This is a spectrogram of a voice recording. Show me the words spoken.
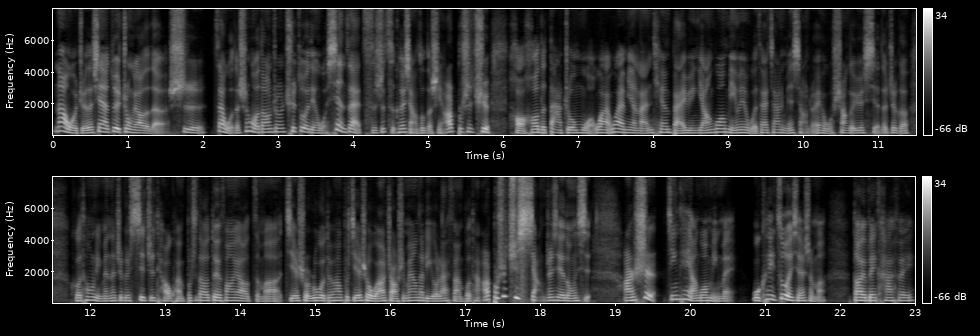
那我觉得现在最重要的的是在我的生活当中去做一点我现在此时此刻想做的事情，而不是去好好的大周末外外面蓝天白云阳光明媚，我在家里面想着，哎，我上个月写的这个合同里面的这个细致条款，不知道对方要怎么接受。如果对方不接受，我要找什么样的理由来反驳他，而不是去想这些东西，而是今天阳光明媚。我可以做一些什么？倒一杯咖啡，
